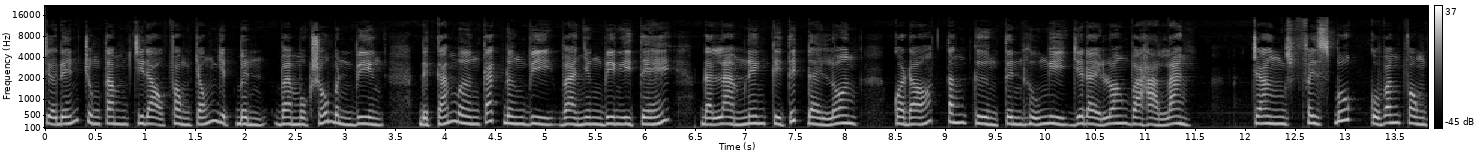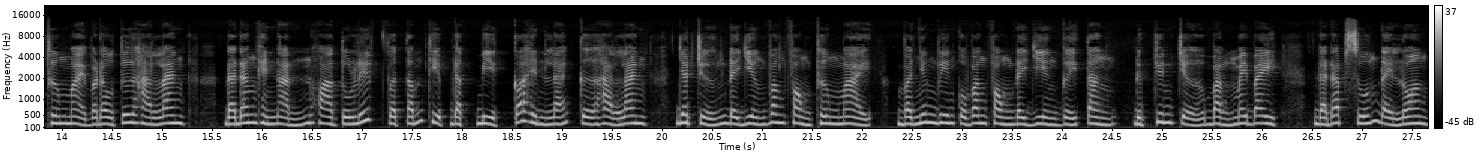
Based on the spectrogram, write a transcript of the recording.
trở đến Trung tâm Chỉ đạo Phòng chống dịch bệnh và một số bệnh viện để cảm ơn các đơn vị và nhân viên y tế đã làm nên kỳ tích Đài Loan, qua đó tăng cường tình hữu nghị giữa Đài Loan và Hà Lan. Trang Facebook của Văn phòng Thương mại và Đầu tư Hà Lan đã đăng hình ảnh hoa tulip và tấm thiệp đặc biệt có hình lá cờ Hà Lan do trưởng đại diện văn phòng thương mại và nhân viên của văn phòng đại diện gửi tặng được chuyên chở bằng máy bay đã đáp xuống Đài Loan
